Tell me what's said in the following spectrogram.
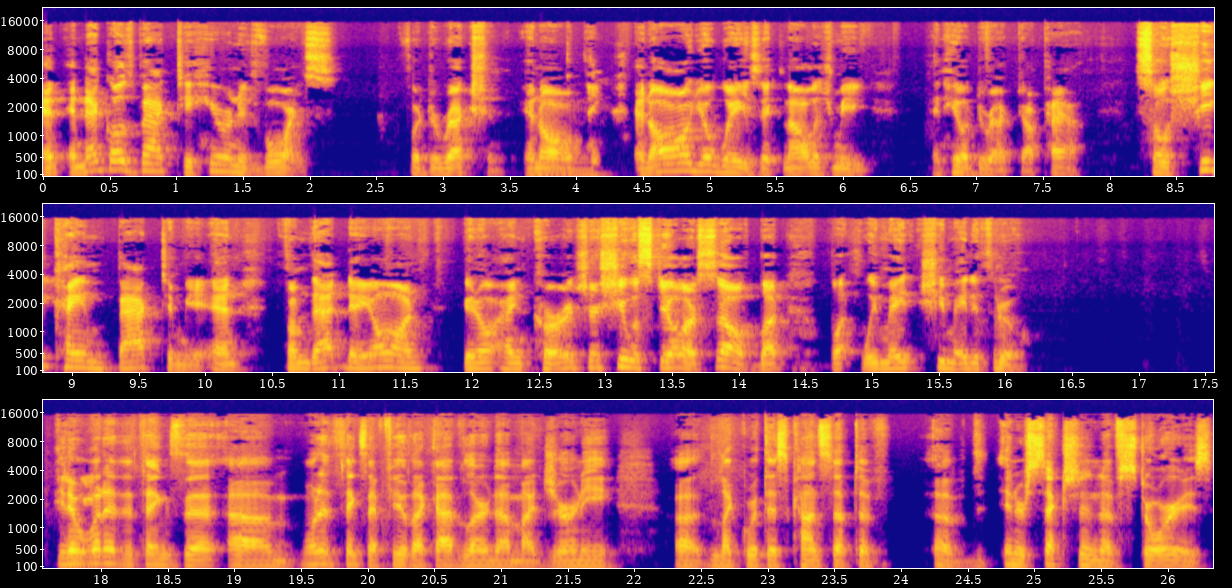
And and that goes back to hearing his voice for direction in mm. all things. And all your ways acknowledge me and he'll direct our path. So she came back to me and from that day on, you know, I encouraged her. She was still herself, but but we made she made it through. You know, one of the things that um, one of the things I feel like I've learned on my journey, uh, like with this concept of of intersection of stories,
